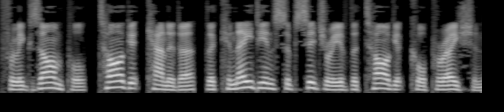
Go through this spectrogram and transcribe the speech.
For example, Target Canada, the Canadian subsidiary of the Target Corporation,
